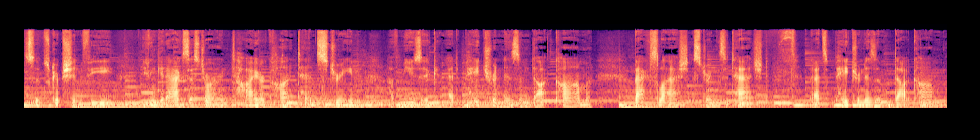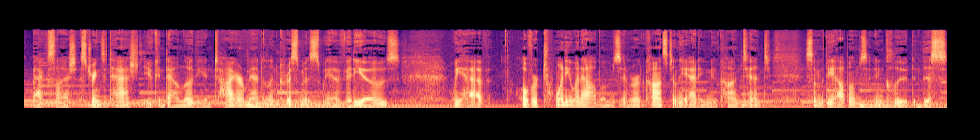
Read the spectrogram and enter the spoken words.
subscription fee, you can get access to our entire content stream of music at patronism.com backslash strings attached. That's patronism.com backslash strings attached. You can download the entire Mandolin Christmas. We have videos. We have over 21 albums, and we're constantly adding new content. Some of the albums include this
